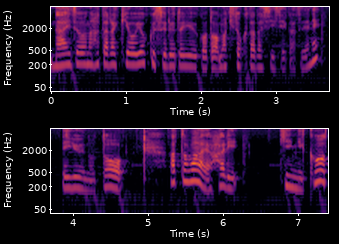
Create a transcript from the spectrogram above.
内臓の働きを良くするということ、まあ、規則正しい生活でねっていうのとあとはやはり筋肉を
